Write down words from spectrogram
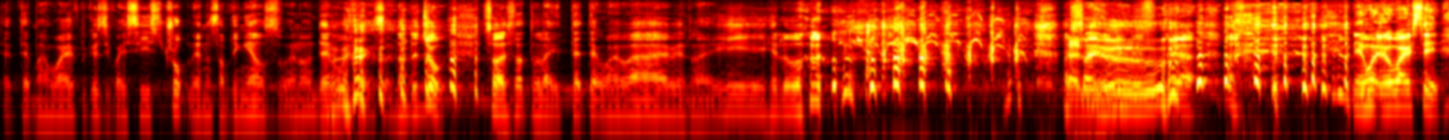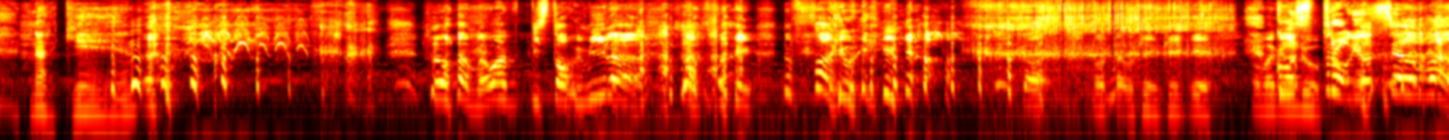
tap tap my wife because if I say stroke, then something else, you know, then it's another joke. So I start to like tap tap my wife and like, hey, hello. To- Hello. yeah. Then what your wife said? Not again. So my wife pissed off with me lah. So I was like, the fuck you waking me up? So I was like, okay, okay, okay. What am I Go gonna do? stroke yourself, ah.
